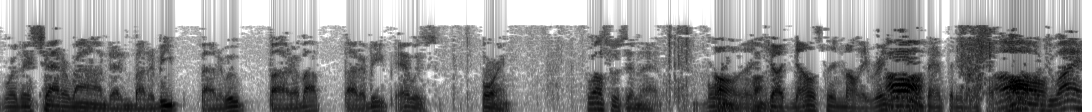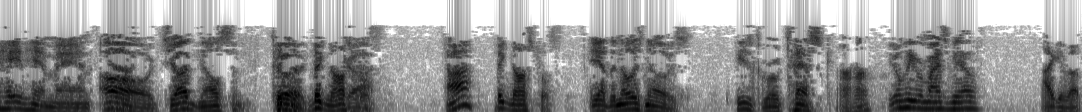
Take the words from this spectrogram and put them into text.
Where they sat around and bada beep, bada boop, bada bop, bada beep. It was boring. Who else was in that? Boring Oh, punk. Judd Nelson, Molly Ringwald, Oh. Anthony Michael Oh, Hall. do I hate him, man? Oh, Judd Nelson. Big- Good. big nostrils. God. Huh? Big nostrils. Yeah, the nose nose. He's grotesque. Uh huh. You know who he reminds me of? I give up.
